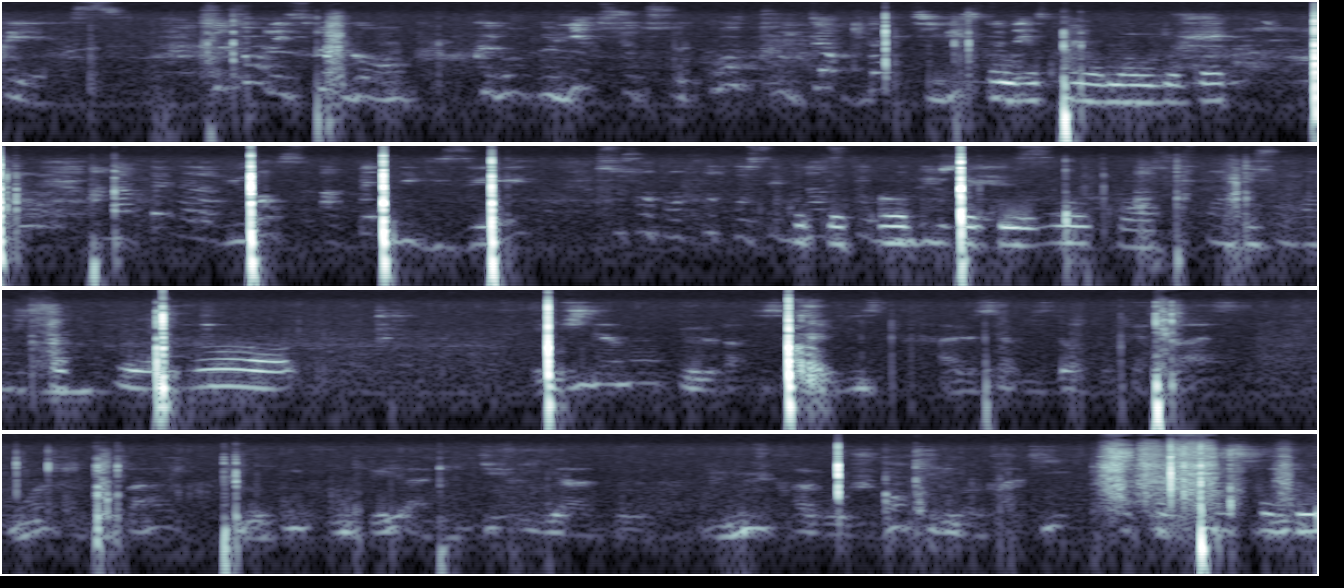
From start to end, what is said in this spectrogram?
PS. Ce sont les slogans que l'on peut lire sur ce compte Twitter d'activistes du. Un appel à la violence à peine déguisé. Ce sont entre autres ces menaces qui ont 7 PS niveaux, à quoi. suspendre son rendez-vous. 7 niveaux. Évidemment que le Parti Socialiste a le service d'ordre pour faire face. Moi, je ne peux pas à une guérilla d'une ultra-gauche antidémocratique faire Le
